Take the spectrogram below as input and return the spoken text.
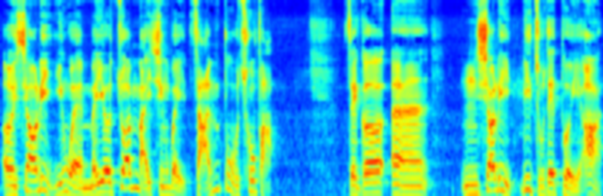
而小李因为没有转卖行为，暂不处罚。这个，嗯。嗯，小李，你做得对啊，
